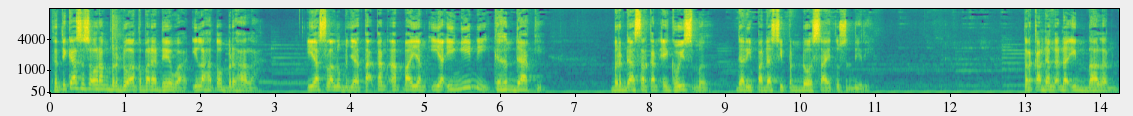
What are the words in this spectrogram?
Ketika seseorang berdoa kepada dewa, ilah atau berhala, ia selalu menyatakan apa yang ia ingini, kehendaki, berdasarkan egoisme daripada si pendosa itu sendiri. Terkadang ada imbalan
